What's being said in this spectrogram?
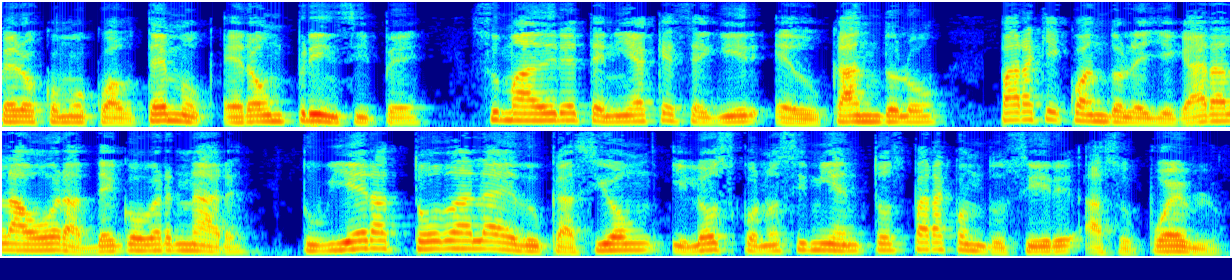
pero como Cuauhtémoc era un príncipe, su madre tenía que seguir educándolo para que cuando le llegara la hora de gobernar tuviera toda la educación y los conocimientos para conducir a su pueblo.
